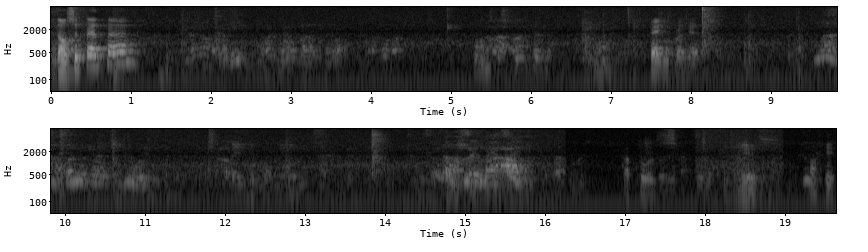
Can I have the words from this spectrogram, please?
Então você pede para Pega o projeto. Não, vai meu projeto subir hoje. Tá na sequência aí. 14. Isso. Aqui.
